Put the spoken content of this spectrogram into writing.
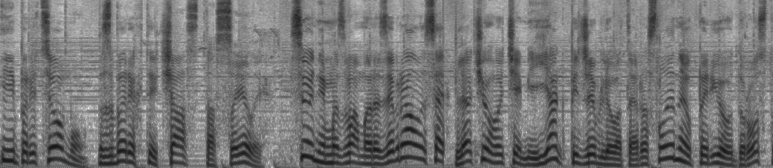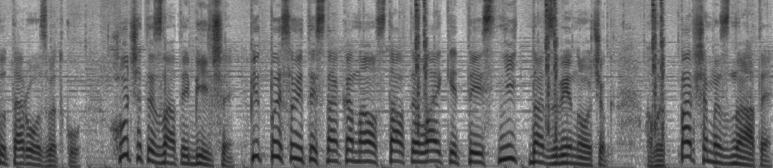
і при цьому зберегти час та сили. Сьогодні ми з вами розібралися, для чого, чим і як підживлювати рослини в період росту та розвитку. Хочете знати більше? Підписуйтесь на канал, ставте лайки, тисніть на дзвіночок, аби першими знати,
